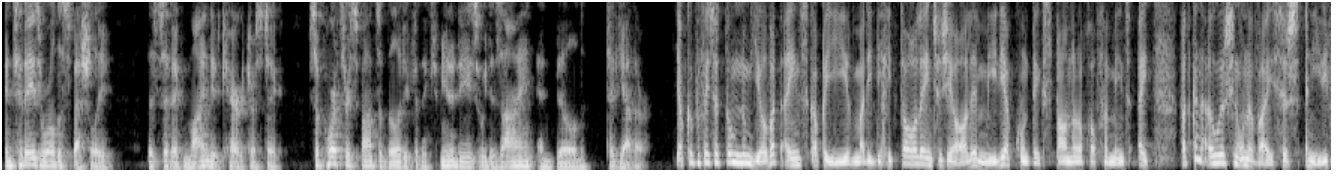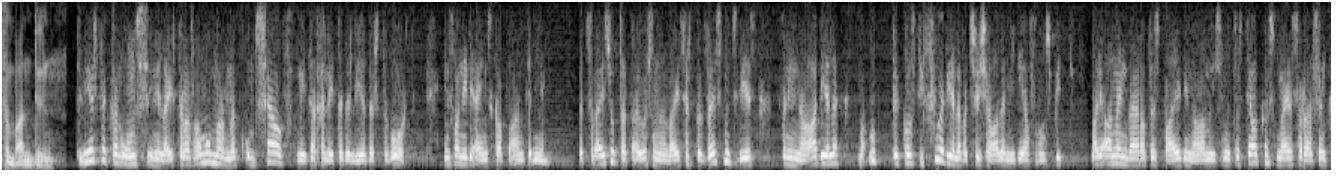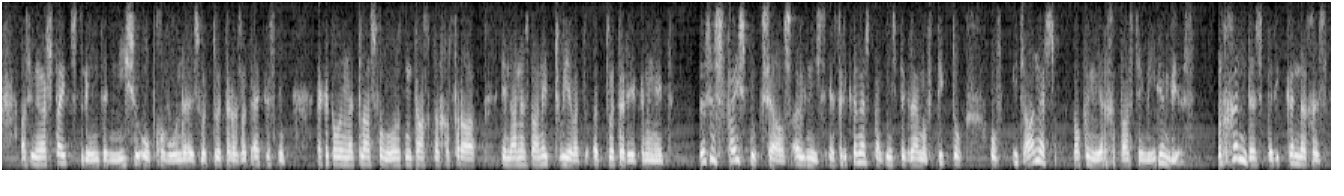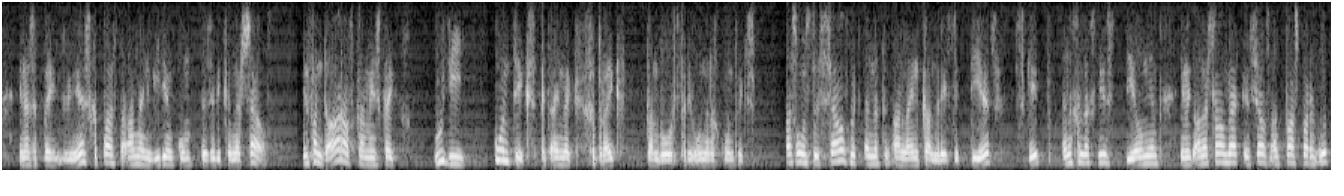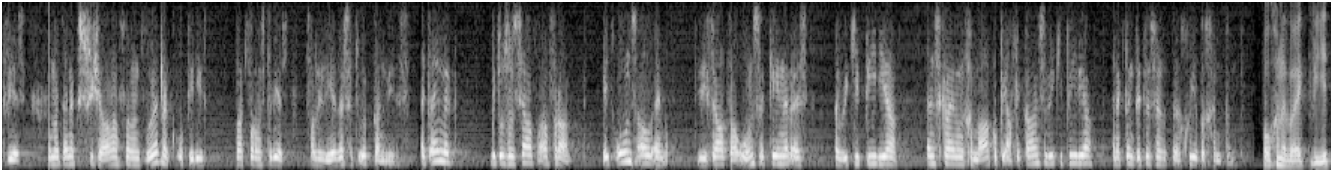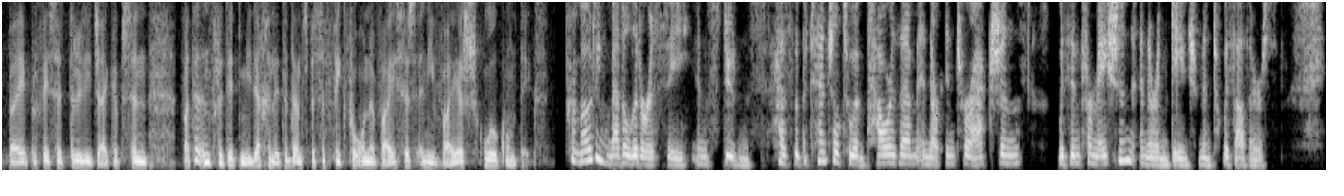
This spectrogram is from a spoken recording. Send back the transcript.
In today's world, especially, the civic minded characteristic supports responsibility for the communities we design and build together. Jakob professor Tom noem heelwat eienskappe hier, maar die digitale en sosiale media konteks staan nogal vir mens uit. Wat kan ouers en onderwysers in hierdie verband doen? Ten eerste kan ons en die luisteraars almal maar mik om self metageletterde leerders te word en van hierdie eienskappe aan te neem. Dit vereis ook dat ouers en onderwysers bewus moet wees van die nadele, maar ook dikwels die voordele wat sosiale media vir ons bied. Maar die aanlyn wêreld is baie dinamies en dit is telkens vir my 'n verrassing as universiteitsstudente nie so opgewonde is oor Twitter as wat ek is nie. Ek het al in 'n klas van 180 gevra en dan is daar net 2 wat 'n Twitter rekening het. Dis is Facebook selfs ou nuus en vir die kinders kan Instagram of TikTok of iets anders dalk 'n meer gepaste medium wees begin dus by die kundiges en as dit by die mees gepaste aanlyn video kom, is dit die kinders self. En van daar af kan mens kyk hoe die konteks uiteindelik gebruik kan word vir die onderrigkonteks. As ons dit self met inligting aanlyn kan reflekteer, skep, ingelig wees, deelneem en met ander saamwerk en selfs aanpasbaar en oop wees om uiteindelik sosiaal verantwoordelik op hierdie platforms te wees, sal die leerders dit ook kan wees. Uiteindelik moet ons onsself afvra, het ons al in die veld waar ons 'n kenner is, 'n Wikipedia inskrywing gemaak op die Afrikaanse Wikipedia en ek dink dit is 'n goeie beginpunt. Volgende week weet by professor Trudy Jacobson watter invloed het media geletterd dan spesifiek vir onderwysers in die wyeer skoolkonteks. Promoting meta-literacy in students has the potential to empower them in their interactions with information and their engagement with others.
